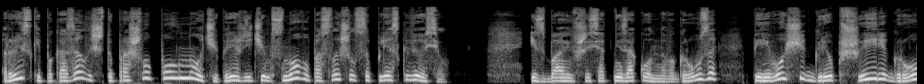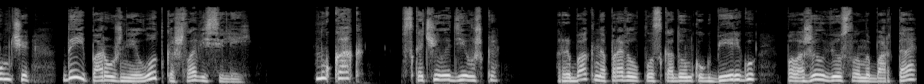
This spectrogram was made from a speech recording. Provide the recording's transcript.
Рыске показалось что прошло полночи прежде чем снова послышался плеск весел избавившись от незаконного груза перевозчик греб шире громче да и порожняя лодка шла веселей. Ну как вскочила девушка. Рыбак направил плоскодонку к берегу положил весла на борта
